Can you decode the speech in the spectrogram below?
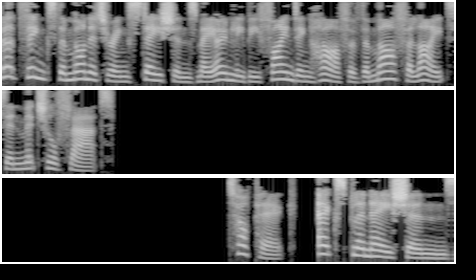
but thinks the monitoring stations may only be finding half of the Marfa lights in Mitchell Flat. Explanations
